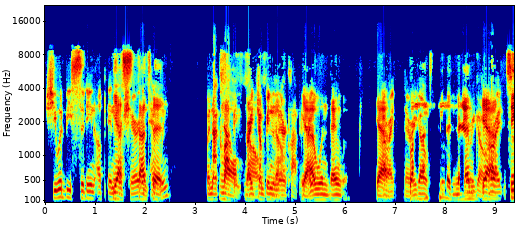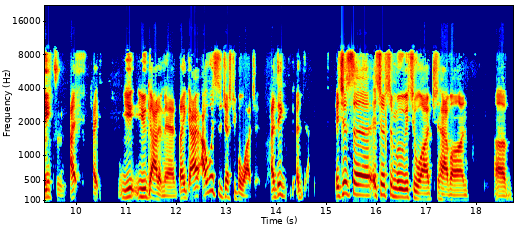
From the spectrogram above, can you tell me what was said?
she would be sitting up in Yes, her chair that's it. but not clapping, No, right? no, Jumping in no. there, clapping. yeah, I right? wouldn't. I wouldn't- yeah. All right, there we go. Man, There we go. Yeah. All right. See, so- so- you you got it, man. Like I, I would suggest people watch it. I think uh, it's just a it's just a movie to watch to have on. Um,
